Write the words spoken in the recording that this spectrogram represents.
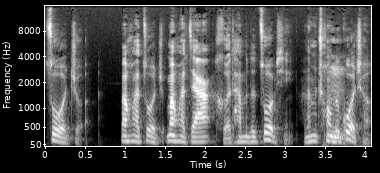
作者、漫画作者、漫画家和他们的作品和他们创作过程。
